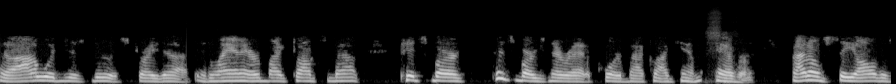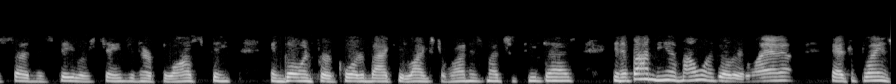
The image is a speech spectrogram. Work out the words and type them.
Uh, I wouldn't just do it straight up. Atlanta, everybody talks about Pittsburgh. Pittsburgh's never had a quarterback like him ever. I don't see all of a sudden the Steelers changing their philosophy and going for a quarterback who likes to run as much as he does. And if I'm him, I want to go to Atlanta after playing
